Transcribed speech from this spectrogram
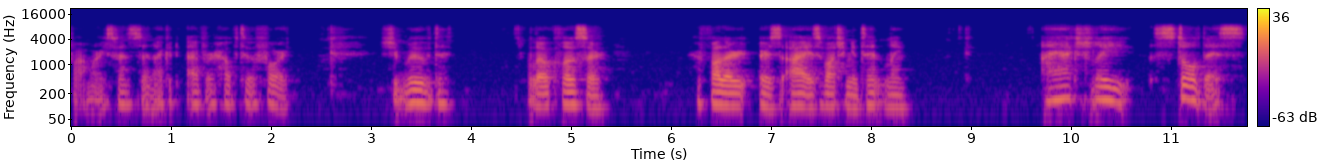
far more expensive than I could ever hope to afford. She moved a little closer, her father's eyes watching intently. I actually stole this.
